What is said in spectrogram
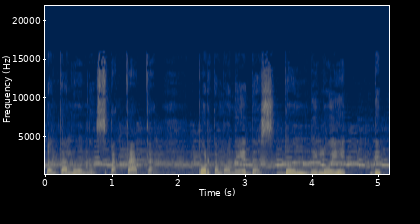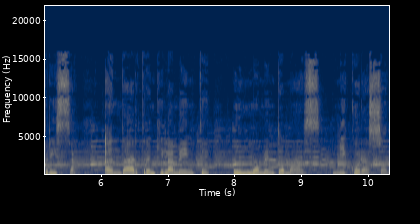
pantalones, patata, portamonedas. ¿Dónde lo he? Deprisa andar tranquilamente un momento más mi corazón.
